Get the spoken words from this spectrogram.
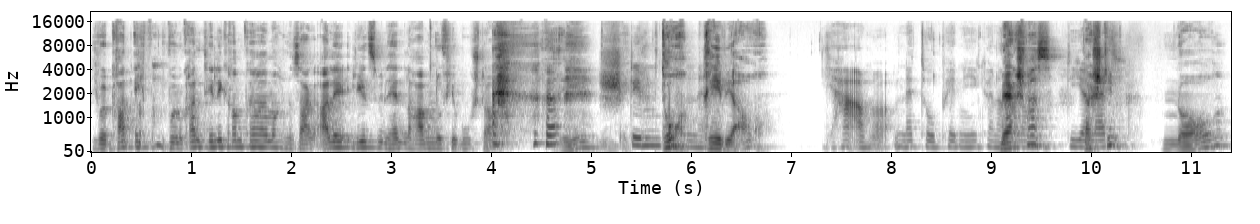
Ich wollte gerade echt, ich wollte gerade einen Telegram-Kanal machen und sagen, alle Lebensmittelhändler haben nur vier Buchstaben. Rewe. Stimmt Doch, nicht. Rewe auch. Ja, aber Netto, Penny, keine Merkst du Ahnung. was? Die ja da nicht. stimmt. Nor,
